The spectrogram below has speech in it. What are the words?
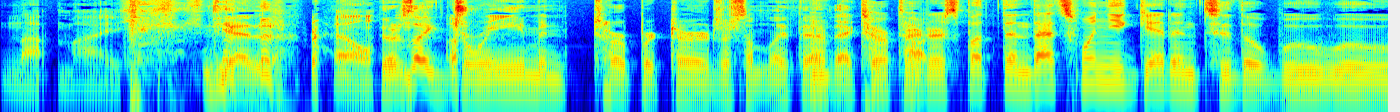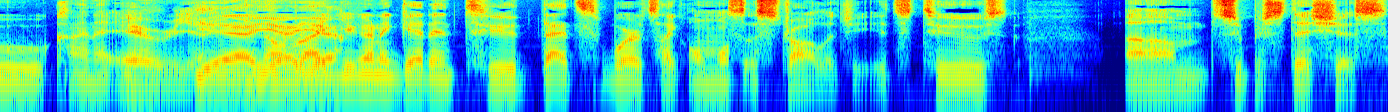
not my Yeah, realm. there's like dream interpreters or something like that. that interpreters, but then that's when you get into the woo woo kind of area. Yeah, you know, yeah, right. yeah. You're gonna get into that's where it's like almost astrology. It's too um, superstitious.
